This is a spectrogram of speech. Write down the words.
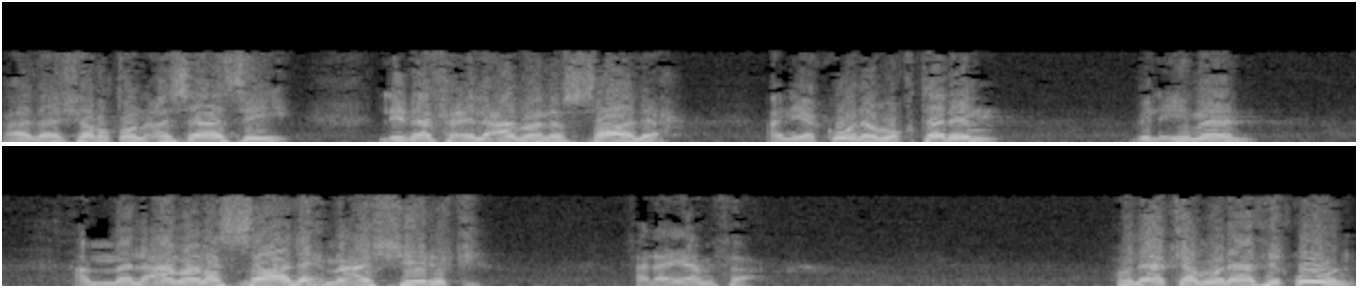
هذا شرط أساسي لنفع العمل الصالح أن يكون مقترن بالإيمان. أما العمل الصالح مع الشرك فلا ينفع. هناك منافقون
